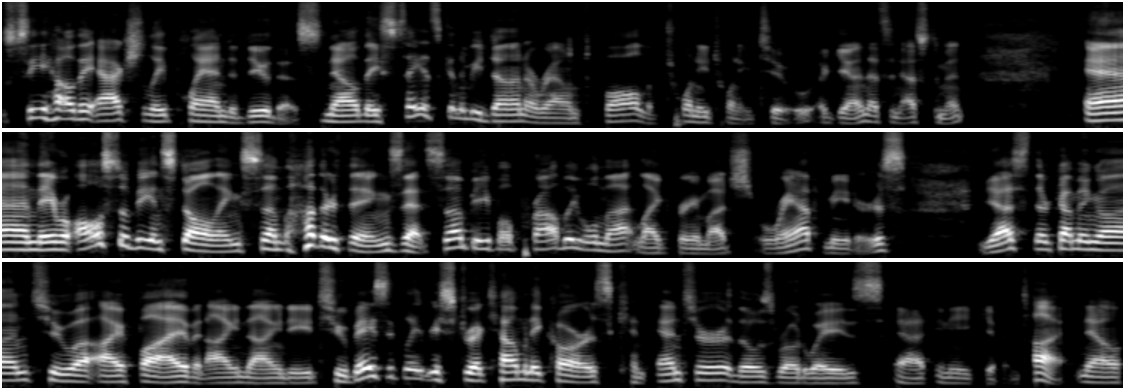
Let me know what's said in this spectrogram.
see how they actually plan to do this. Now, they say it's going to be done around fall of 2022. Again, that's an estimate. And they will also be installing some other things that some people probably will not like very much ramp meters. Yes, they're coming on to uh, I 5 and I 90 to basically restrict how many cars can enter those roadways at any given time. Now,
